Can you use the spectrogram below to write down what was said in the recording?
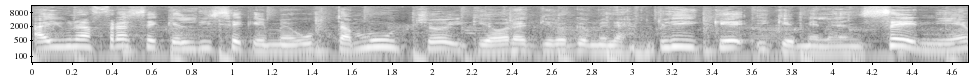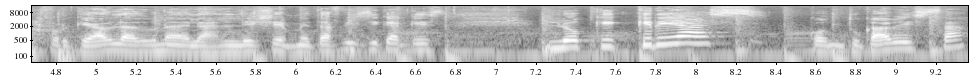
hay una frase que él dice que me gusta mucho y que ahora quiero que me la explique y que me la enseñe, porque habla de una de las leyes metafísicas que es lo que creas con tu cabeza,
